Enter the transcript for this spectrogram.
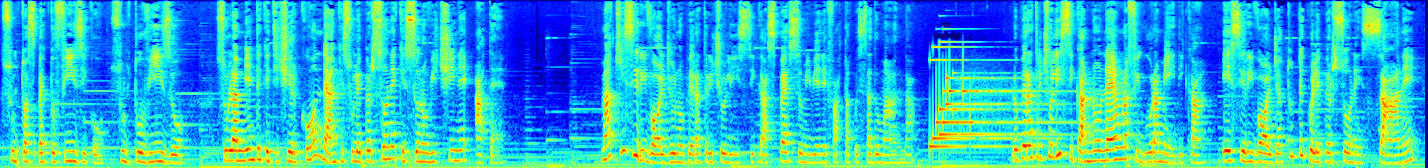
sul tuo aspetto fisico, sul tuo viso, sull'ambiente che ti circonda e anche sulle persone che sono vicine a te. Ma a chi si rivolge un'operatrice olistica? Spesso mi viene fatta questa domanda. L'operatrice olistica non è una figura medica e si rivolge a tutte quelle persone sane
